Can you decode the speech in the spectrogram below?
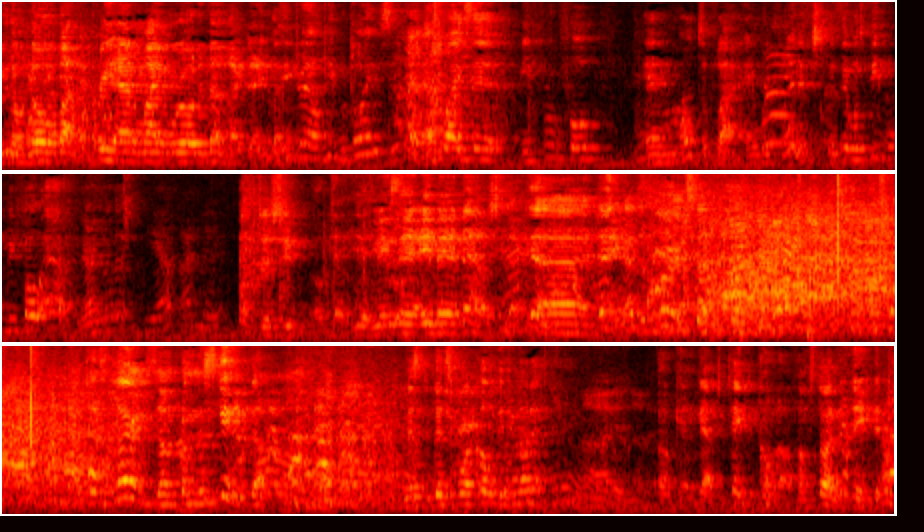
You don't know about the pre-Adamite world and nothing like that. You like, he drowned people twice? That's why he said, be fruitful and multiply and replenish. Because there was people before Adam. Y'all know that? Yep, I knew. Just you. Okay. Yeah, you ain't saying amen now. She's like, God dang, I just learned something from I just learned something from the skinny fella. Mr. Good Sport Coat, did you know that? No, I didn't know that. Okay, got you. Take the coat off. I'm starting to think that the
